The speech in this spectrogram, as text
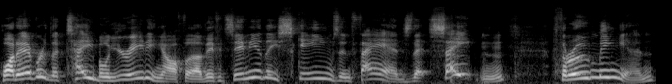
whatever the table you're eating off of, if it's any of these schemes and fads that Satan, through men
